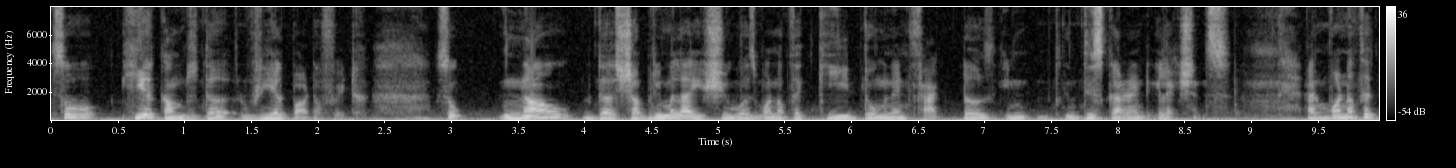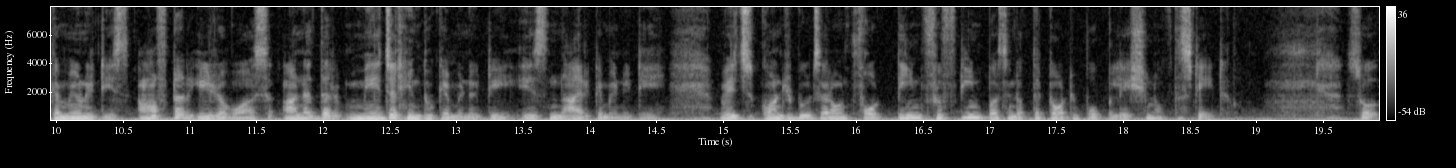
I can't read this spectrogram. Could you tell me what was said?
So here comes the real part of it. So now the Shabrimala issue was one of the key dominant factors in this current elections. And one of the communities after Iravas, another major Hindu community is Nair community, which contributes around 14-15% of the total population of the state. So,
